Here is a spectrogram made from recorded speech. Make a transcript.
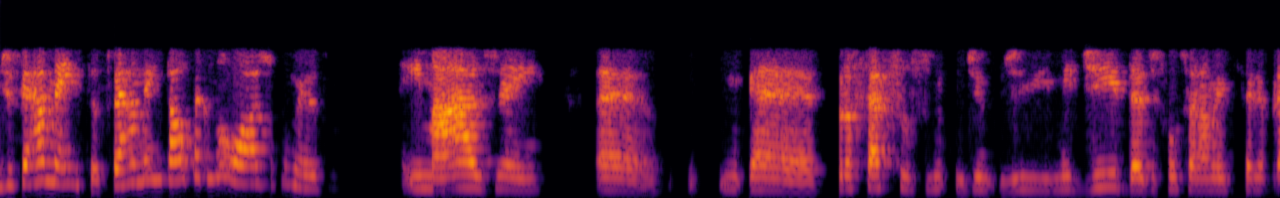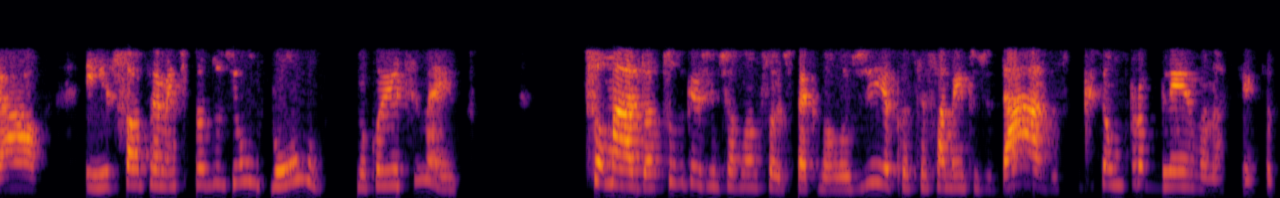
de ferramentas, ferramental tecnológico mesmo. Imagem, é, é, processos de, de, medida de funcionamento cerebral, e isso, obviamente, produziu um boom no conhecimento. Somado a tudo que a gente avançou de tecnologia, processamento de dados, porque isso é um problema na ciência do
